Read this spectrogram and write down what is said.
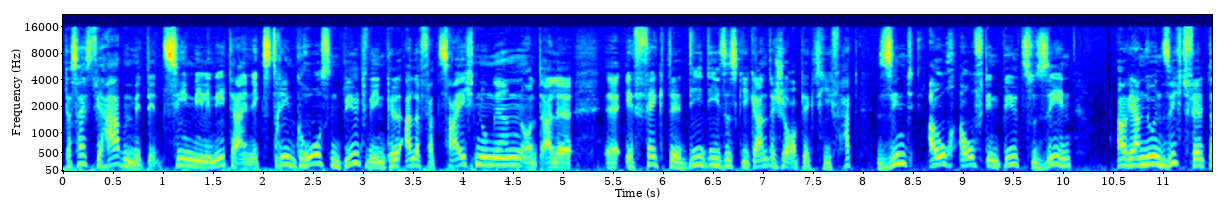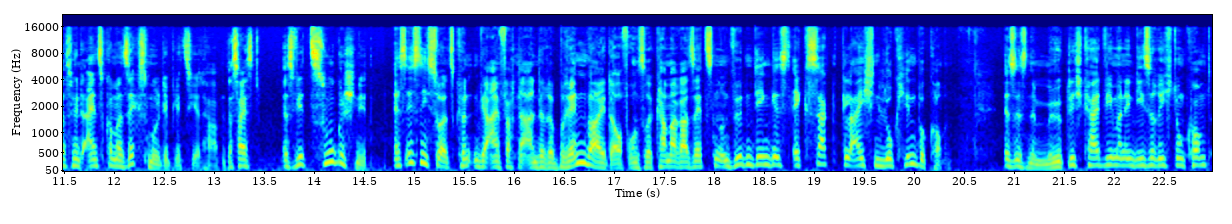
Das heißt, wir haben mit den 10 mm einen extrem großen Bildwinkel. Alle Verzeichnungen und alle äh, Effekte, die dieses gigantische Objektiv hat, sind auch auf dem Bild zu sehen. Aber wir haben nur ein Sichtfeld, das wir mit 1,6 multipliziert haben. Das heißt, es wird zugeschnitten. Es ist nicht so, als könnten wir einfach eine andere Brennweite auf unsere Kamera setzen und würden den exakt gleichen Look hinbekommen. Es ist eine Möglichkeit, wie man in diese Richtung kommt,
